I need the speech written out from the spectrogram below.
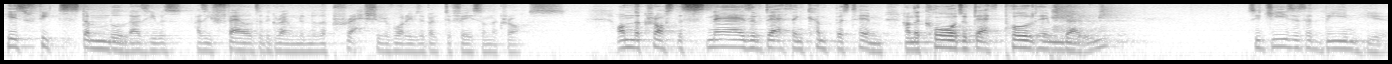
His feet stumbled as he, was, as he fell to the ground under the pressure of what he was about to face on the cross. On the cross, the snares of death encompassed him, and the cords of death pulled him down. See, Jesus had been here.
